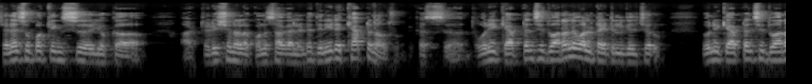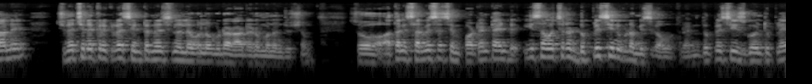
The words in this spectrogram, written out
చెన్నై సూపర్ కింగ్స్ యొక్క ఆ ట్రెడిషన్ అలా కొనసాగాలంటే they need a captain also because Dhoni captaincy ద్వారానే వాళ్ళు టైటిల్ గెలిచారు. ధోని క్యాప్టెన్సీ ద్వారానే చిన్న చిన్న క్రికెటర్స్ ఇంటర్నేషనల్ లెవెల్లో కూడా ఆడడం మనం చూసాం. సో అతని సర్వీసెస్ ఇంపార్టెంట్ అండ్ ఈ సంవత్సరం డుప్లిసీని కూడా మిస్ అవుతున్నాడు du Plessis is going to play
